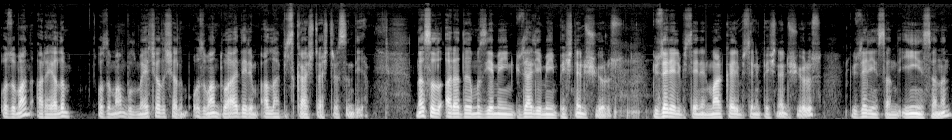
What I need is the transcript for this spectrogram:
O zaman arayalım. O zaman bulmaya çalışalım. O zaman dua edelim Allah bizi karşılaştırsın diye. Nasıl aradığımız yemeğin, güzel yemeğin peşine düşüyoruz. Güzel elbisenin, marka elbisenin peşine düşüyoruz. Güzel insanın, iyi insanın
